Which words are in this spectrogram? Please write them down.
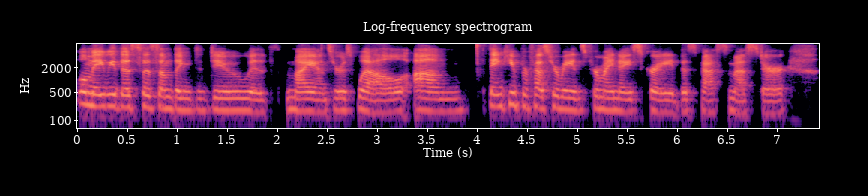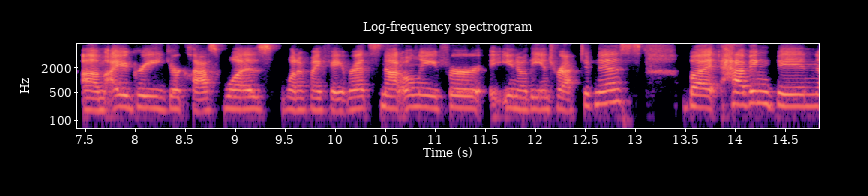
Well, maybe this has something to do with my answer as well. Um, thank you, Professor Maines, for my nice grade this past semester. Um, I agree, your class was one of my favorites, not only for you know the interactiveness, but having been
